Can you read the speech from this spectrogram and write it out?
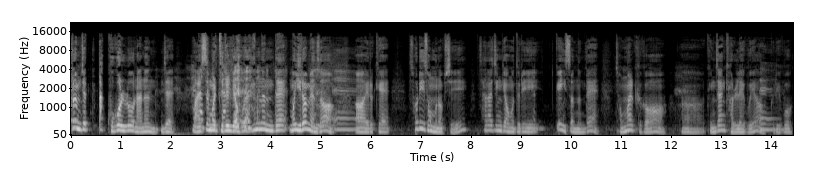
그럼 이제 딱 그걸로 나는 이제 할 말씀을. 드리려고 했는데 뭐 이러면서 네. 어 이렇게 소리 소문 없이 사라진 경우들이 꽤 있었는데 정말 그거 어 굉장히 결례고요. 네. 그리고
